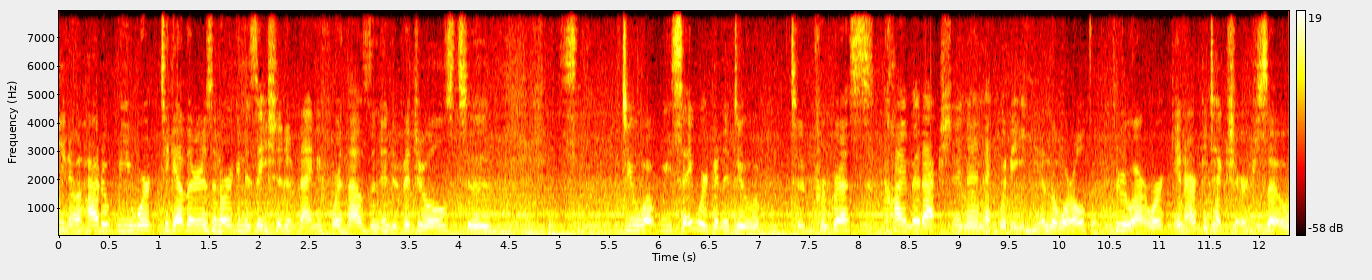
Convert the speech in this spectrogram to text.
you know, how do we work together as an organization of 94,000 individuals to do what we say we're going to do to progress climate action and equity in the world through our work in architecture. So,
